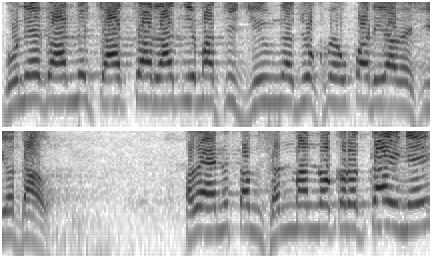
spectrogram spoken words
ગુનેગારને ચાર ચાર રાજ્યમાંથી જીવના જોખમે ઉપાડી આવે છે યોદ્ધાઓ. હવે એનું તમે સન્માન ન કરો કાંઈ નહીં,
